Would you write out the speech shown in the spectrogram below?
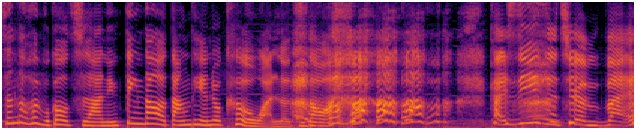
真的会不够吃啊！你订到的当天就刻完了，知道吗？凯西一直劝败，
